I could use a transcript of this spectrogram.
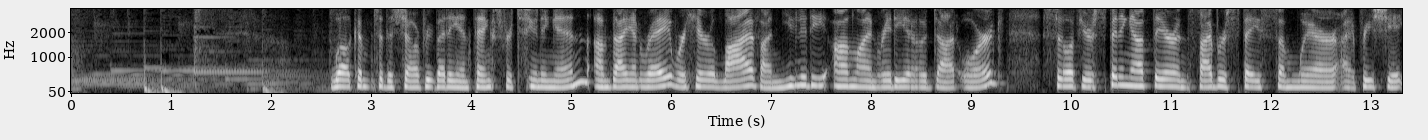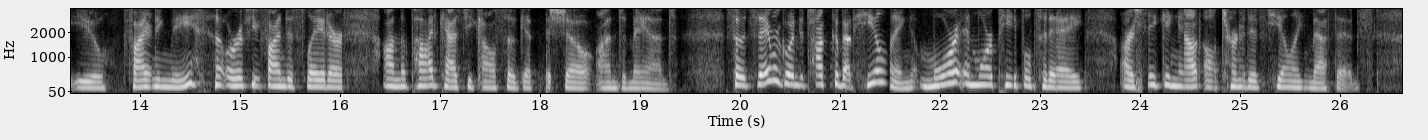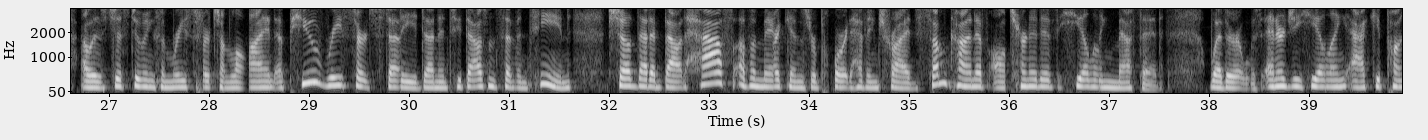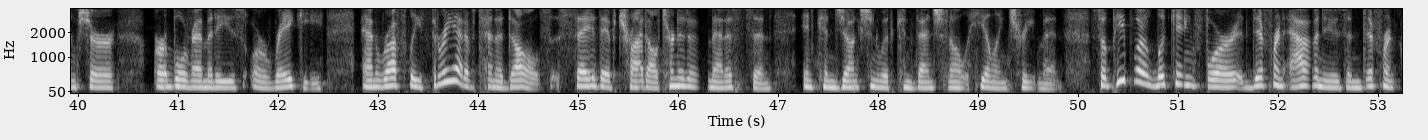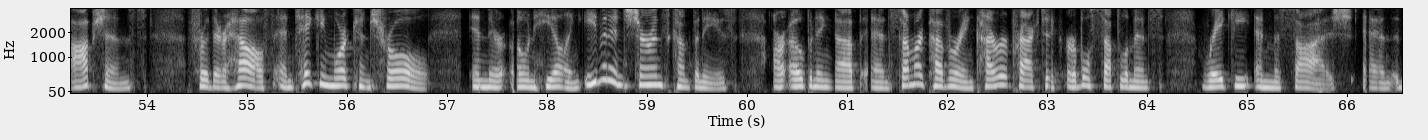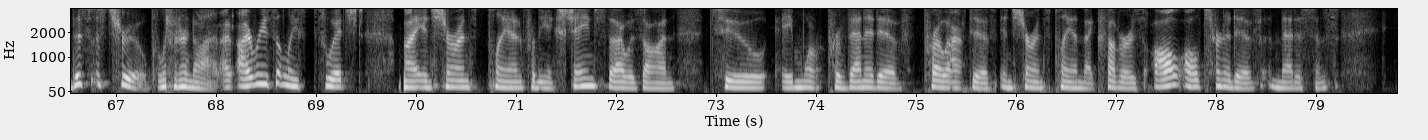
Welcome to the show, everybody, and thanks for tuning in. I'm Diane Ray. We're here live on unityonlineradio.org. So if you're spinning out there in cyberspace somewhere, I appreciate you finding me. or if you find us later on the podcast, you can also get the show on demand. So today we're going to talk about healing. More and more people today are seeking out alternative healing methods. I was just doing some research online. A Pew Research study done in 2017 showed that about half of Americans report having tried some kind of alternative healing method, whether it was energy healing, acupuncture, herbal remedies, or Reiki. And roughly three out of 10 adults say they've tried alternative medicine in conjunction with conventional healing treatment. So people are looking for different avenues and different options for their health and taking more control in their own healing. Even insurance companies are opening up, and some are covering chiropractic, herbal supplements, Reiki, and massage. And this is true, believe it or not. I, I recently switched my insurance plan from the exchange that I was on to a more preventative, proactive insurance plan that covers all alternative medicines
